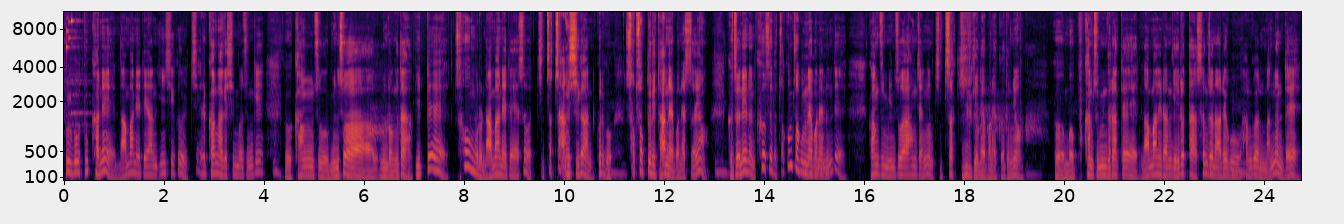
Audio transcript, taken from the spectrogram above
그리고 북한에 남한에 대한 인식을 제일 강하게 심어준 게 음. 그 강주 민주화 운동이다. 이때 처음으로 남한에 대해서 진짜 장시간 그리고 음. 속속들이 다 내보냈어요. 음. 그 전에는 컷으로 조금 조금 음. 내보냈는데 강주 민주화 항쟁은 진짜 길게 내보냈거든요. 아, 그뭐 북한 주민들한테 남한이라는 게 이렇다 선전하려고 음. 한건 맞는데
